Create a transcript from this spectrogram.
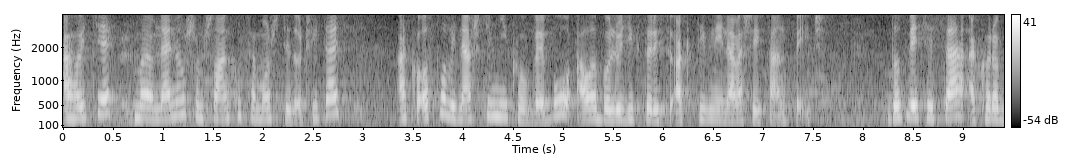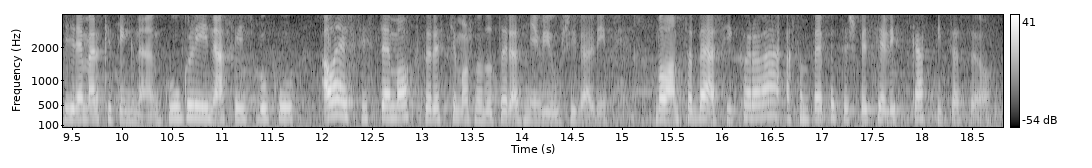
Ahojte, v mojom najnovšom článku sa môžete dočítať, ako osloviť návštevníkov webu alebo ľudí, ktorí sú aktívni na vašej fanpage. Dozviete sa, ako robiť remarketing na Google, na Facebooku, ale aj v systémoch, ktoré ste možno doteraz nevyužívali. Volám sa Bea Sikorová a som PPC špecialistka v Pizzaseo.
